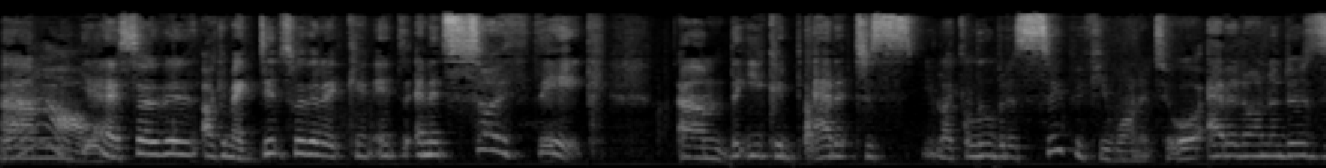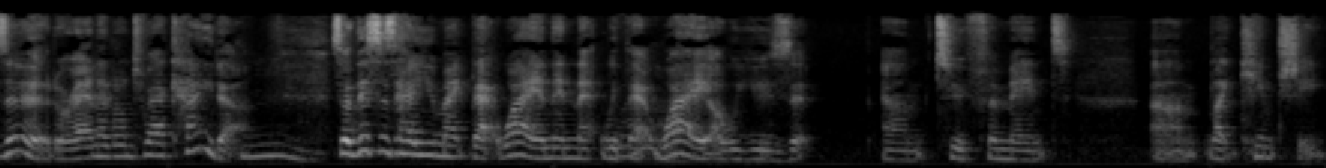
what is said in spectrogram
wow. Um, yeah, so the, I can make dips with it. It can, it, and it's so thick um, that you could add it to like a little bit of soup if you wanted to, or add it on a dessert, or add it onto our cater. So this is how you make that whey, and then that, with that whey, I will use it um, to ferment um, like kimchi.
